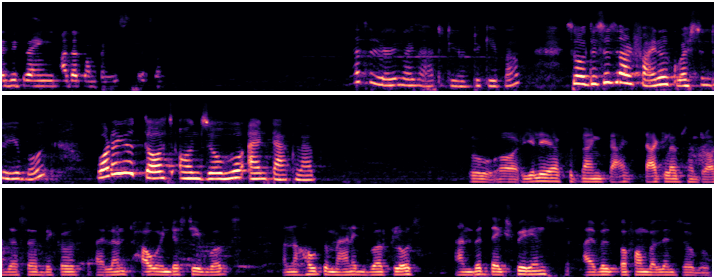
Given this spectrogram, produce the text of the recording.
I'll be trying other companies. That's all. That's a really nice attitude to keep up. So this is our final question to you both. What are your thoughts on Zoho and TACLab? So uh, really, I have to thank TAC, Labs and Raja sir because I learned how industry works and how to manage workloads and with the experience i will perform well in zoho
